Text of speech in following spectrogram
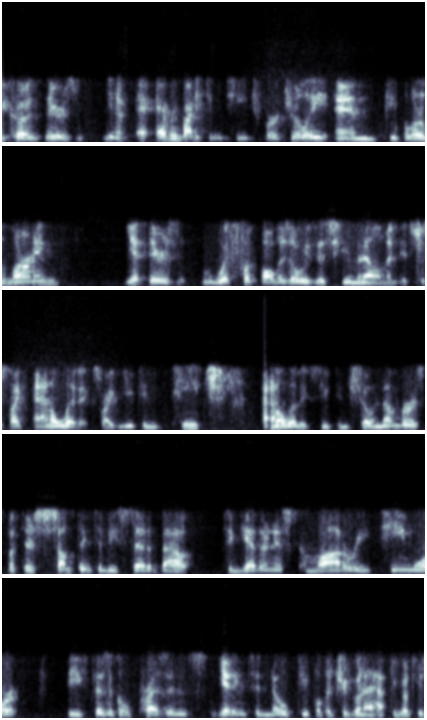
because there's, you know, everybody can teach virtually and people are learning. Yet there's, with football, there's always this human element. It's just like analytics, right? You can teach analytics, you can show numbers, but there's something to be said about togetherness, camaraderie, teamwork, the physical presence, getting to know people that you're going to have to go through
